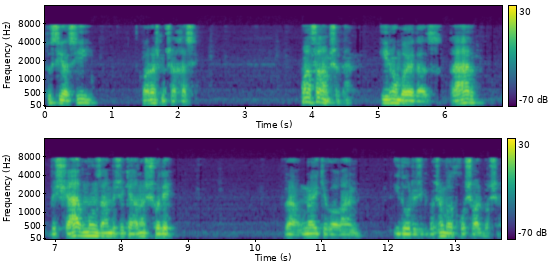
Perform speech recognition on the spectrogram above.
تو سیاسی کاراش مشخصه. موفق هم شدن. ایران باید از غرب به شرق منظم بشه که الان شده. و اونایی که واقعا ایدئولوژیک باشن باید خوشحال باشن.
